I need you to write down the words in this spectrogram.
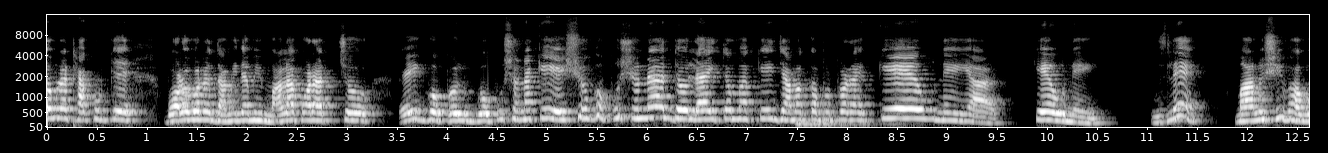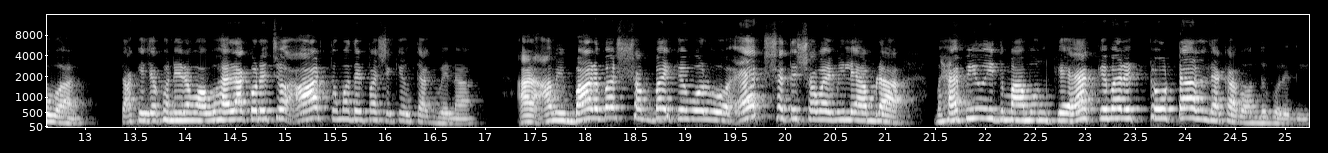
তোমরা ঠাকুরকে বড় বড় দামি দামি মালা পরাচ্ছ। এই গোপ গোপুসোনাকে এসো, গোপুসোনা, দোলাই তোমাকে, জামা কাপড় পরায় কেউ নেই আর, কেউ নেই। বুঝলে? মানুষই ভগবান। তাকে যখন এরম অবহেলা করেছ, আর তোমাদের পাশে কেউ থাকবে না। আর আমি বারবার সবাইকে বলব, একসাথে সবাই মিলে আমরা হ্যাপি উইথ মামুনকে একেবারে টোটাল দেখা বন্ধ করে দিই।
